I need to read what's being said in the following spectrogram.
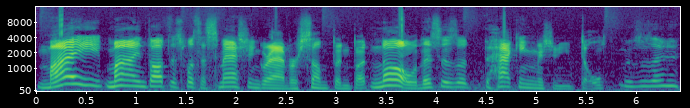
my mind thought this was a smash and grab or something, but no, this is a hacking mission, you dolt. This is a.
